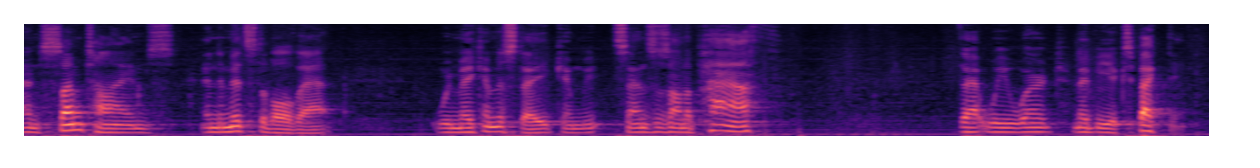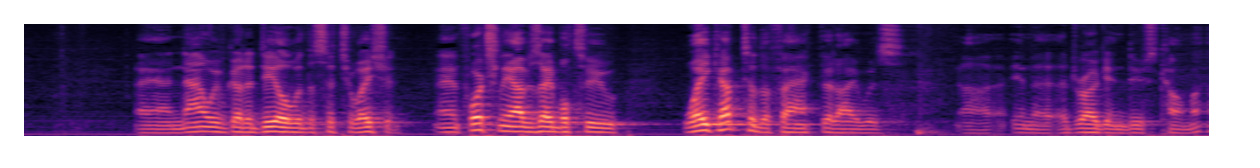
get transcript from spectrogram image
and sometimes, in the midst of all that, we make a mistake and it sends us on a path that we weren't maybe expecting. And now we've got to deal with the situation. And fortunately, I was able to wake up to the fact that I was uh, in a, a drug induced coma.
